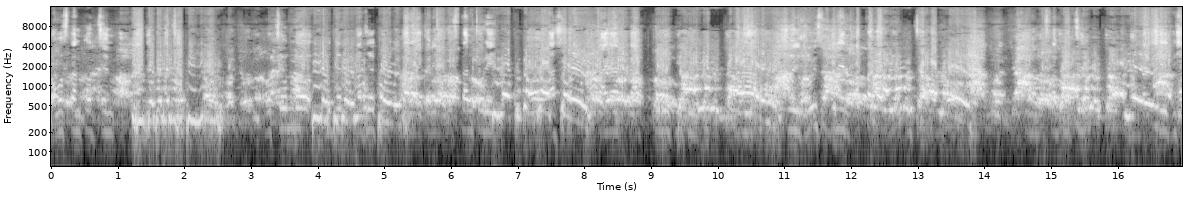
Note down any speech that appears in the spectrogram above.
অবস্থান করছেন প্রচণ্ড তারা এখানে অবস্থান করে সেই রইসুদ্দিনের হত্যাকারীদের অবস্থান করছে আমরা সেই দৃশ্য আপনাদেরকে সরাসরি দেখাচ্ছি। সন্ত্রাসীদের গদিতে খুনিদের গদিতে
